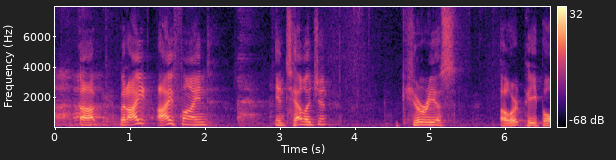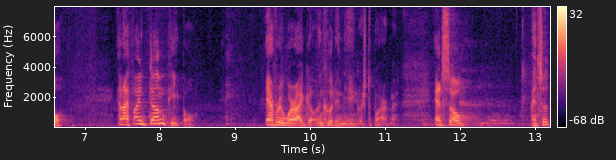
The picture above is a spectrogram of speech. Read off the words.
uh, but I, I find intelligent, curious, alert people, and I find dumb people everywhere I go, including the English department. And so and so,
